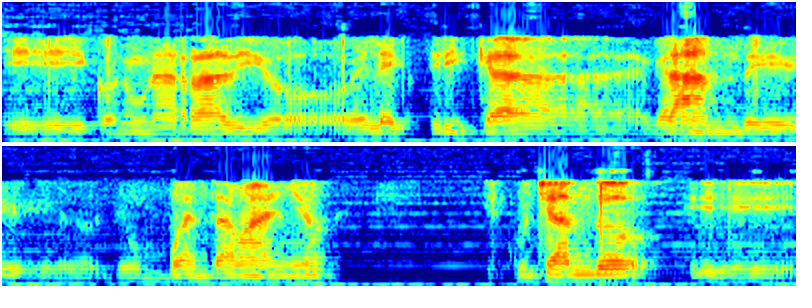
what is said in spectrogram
eh, con una radio eléctrica grande de un buen tamaño escuchando eh,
